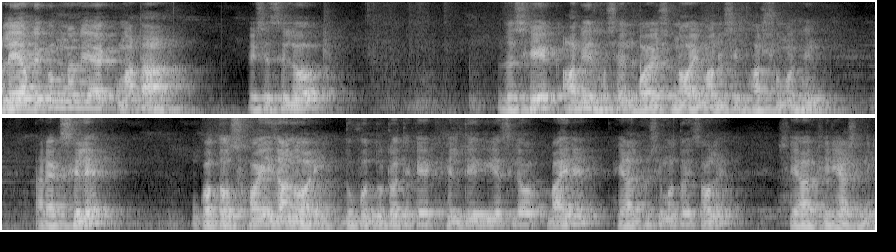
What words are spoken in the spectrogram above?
আলেয়া বেগম নামে এক মাতা এসেছিল যে শেখ আবির হোসেন বয়স নয়, মানসিক ভারসাম্যহীন। তার এক ছেলে গত ছয় জানুয়ারি দুপুর দুটো থেকে খেলতে গিয়েছিল বাইরে, খেয়াল খুশি মতোই চলে, সে আর ফিরে আসেনি।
